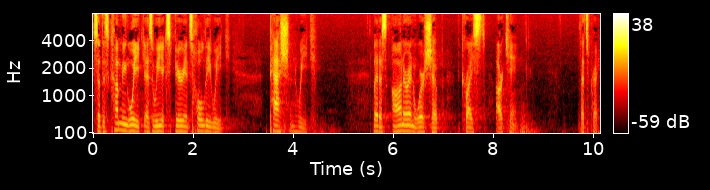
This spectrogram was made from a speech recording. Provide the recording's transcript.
So, this coming week, as we experience Holy Week, Passion Week, let us honor and worship Christ our King. Let's pray.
